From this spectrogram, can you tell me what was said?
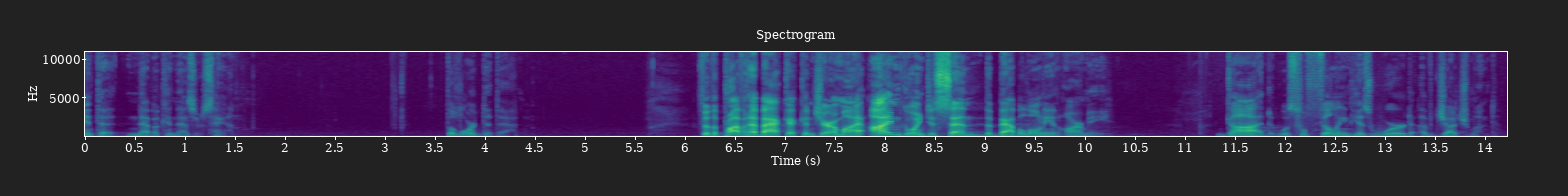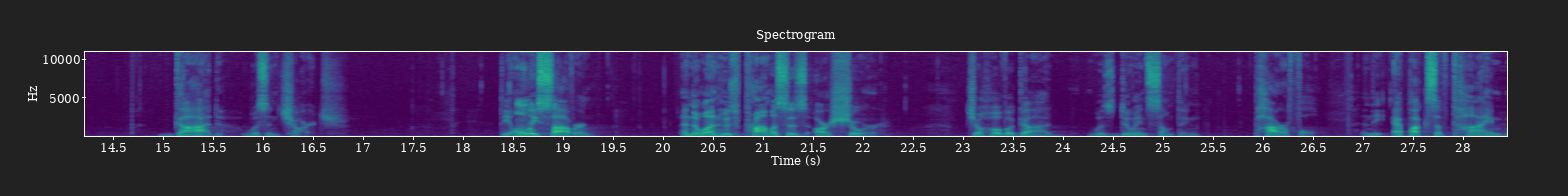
into Nebuchadnezzar's hand. The Lord did that. Through the prophet Habakkuk and Jeremiah, I'm going to send the Babylonian army. God was fulfilling his word of judgment. God was in charge. The only sovereign and the one whose promises are sure, Jehovah God was doing something powerful in the epochs of time,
